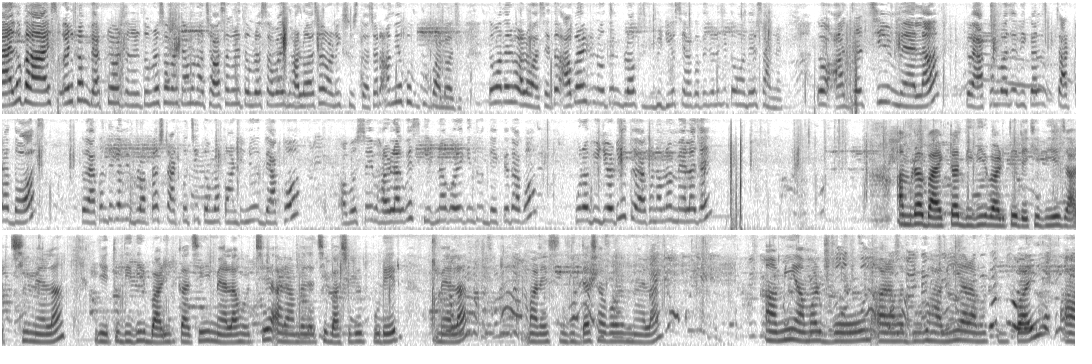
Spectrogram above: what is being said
Hello guys welcome back to our channel তোমরা সবাই কেমন আছো? আশা করি তোমরা সবাই ভালো আছো আর অনেক সুস্থ আছো। আর আমিও খুব খুব ভালো আছি। তোমাদের ভালো আছে? তো আবার একটা নতুন ব্লগ ভিডিও শেয়ার করতে চলেছি তোমাদের সামনে। তো আজ যাচ্ছি মেলা। তো এখন বাজে বিকাল চারটা দশ। তো এখন থেকে আমি ব্লগটা স্টার্ট করছি। তোমরা কন্টিনিউ দেখো। অবশ্যই ভালো লাগবে। স্কিপ না করে কিন্তু দেখতে থাকো পুরো ভিডিওটি তো এখন আমরা মেলা যাই। আমরা বাইকটা দিদির বাড়িতে রেখে দিয়ে যাচ্ছি মেলা। যেহেতু দিদির বাড়ির কাছেই মেলা হচ্ছে, আর আমরা যাচ্ছি বাসুদেবপুরের মেলা মানে বিদ্যাসাগর মেলা। আমি, আমার বোন, আর আমার দু ভাগ্নি, আর আমার পুপাই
